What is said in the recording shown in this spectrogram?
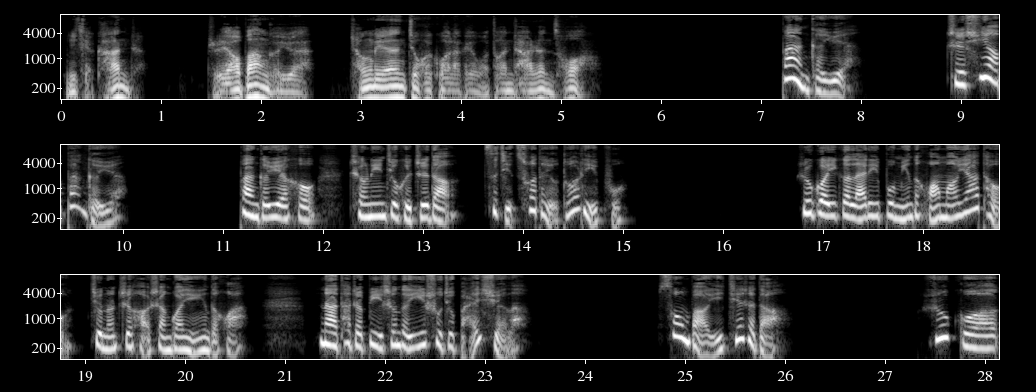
你且看着，只要半个月，程林就会过来给我端茶认错。半个月，只需要半个月。半个月后，程琳就会知道自己错的有多离谱。如果一个来历不明的黄毛丫头就能治好上官莹莹的话，那她这毕生的医术就白学了。宋宝仪接着道：“如果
